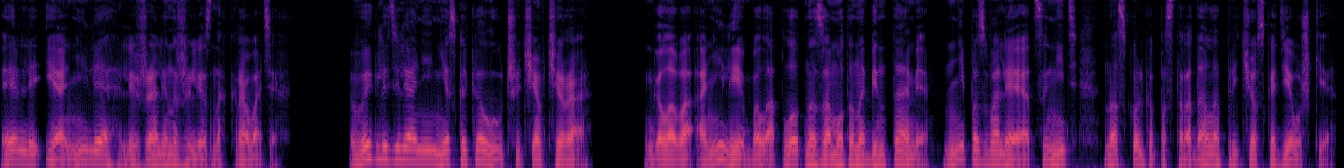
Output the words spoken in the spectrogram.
Элли и Анилия лежали на железных кроватях. Выглядели они несколько лучше, чем вчера. Голова Анилии была плотно замотана бинтами, не позволяя оценить, насколько пострадала прическа девушки.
